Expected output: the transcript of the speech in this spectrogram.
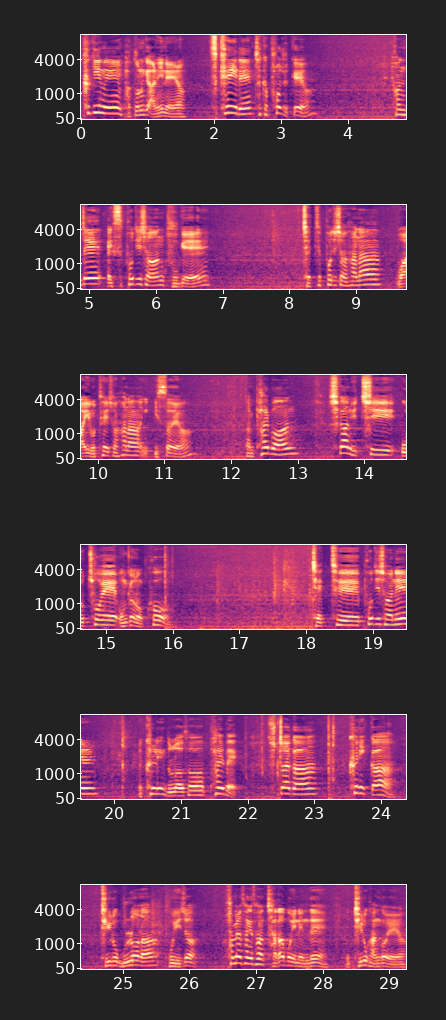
크기는 바꾸는 게 아니네요. 스케일은 체크 풀어줄게요. 현재 X 포지션 두 개, Z 포지션 하나, Y 로테이션 하나 있어요. 다음 8번 시간 위치 5초에 옮겨놓고 Z 포지션을 클릭 눌러서 800 숫자가 크니까 뒤로 물러나 보이죠? 화면상에서는 작아 보이는데 뒤로 간 거예요.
